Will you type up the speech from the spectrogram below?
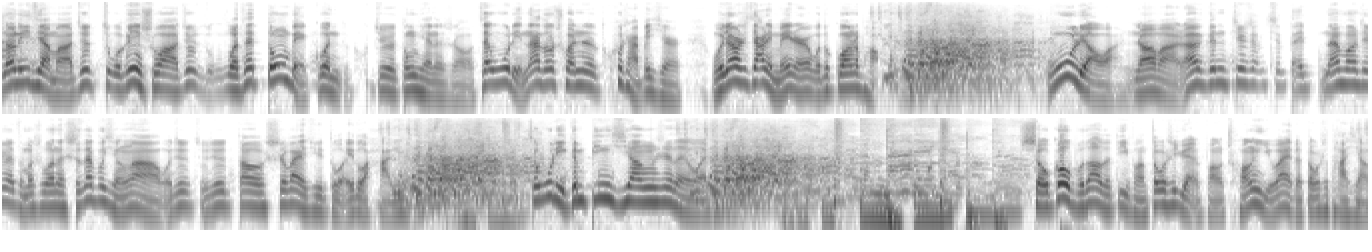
能理解吗？就就我跟你说啊，就我在东北过就是冬天的时候，在屋里那都穿着裤衩背心儿，我要是家里没人，我都光着跑。无聊啊，你知道吧？然后跟就是就在南方这边怎么说呢？实在不行了，我就我就到室外去躲一躲寒去。这屋里跟冰箱似的，我手够不到的地方都是远方，床以外的都是他乡。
